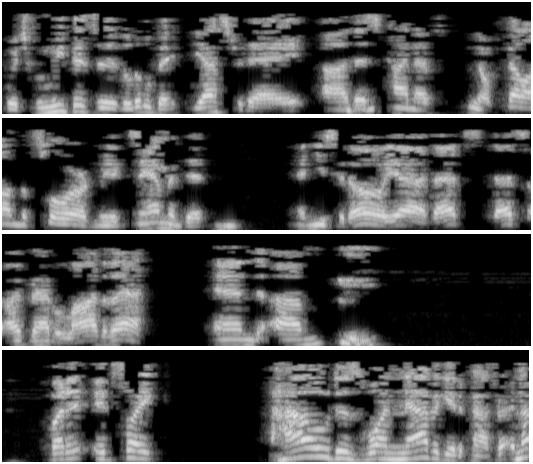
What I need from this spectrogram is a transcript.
which when we visited a little bit yesterday, uh, this kind of, you know, fell on the floor and we examined it and, and you said, oh yeah, that's, that's, I've had a lot of that. And, um, but it, it's like, how does one navigate a path? And I,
